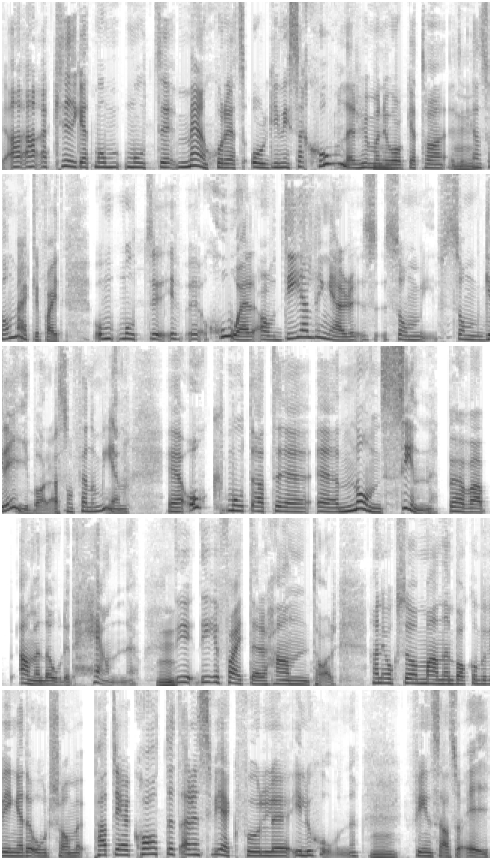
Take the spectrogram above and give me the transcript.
han har krigat mot, mot eh, människorättsorganisationer, hur man nu orkar ta en sån märklig fight. Och mot eh, HR-avdelningar s- som, som grej bara, som fenomen. Eh, och mot att eh, eh, någonsin behöva använda ordet hen. Det, det är fighter han tar. Han är också mannen bakom bevingade ord som patriarkatet är en svekfull eh, illusion. Finns alltså ej.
